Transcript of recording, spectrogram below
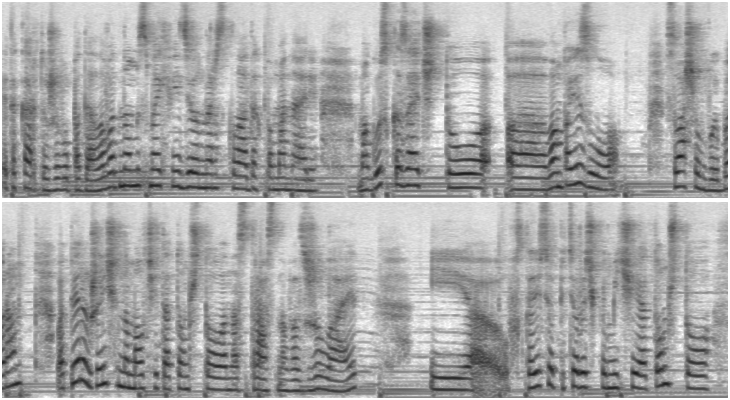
Эта карта уже выпадала в одном из моих видео на раскладах по Монаре. Могу сказать, что э, вам повезло с вашим выбором. Во-первых, женщина молчит о том, что она страстно вас желает. И, э, скорее всего, пятерочка мечей о том, что а,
